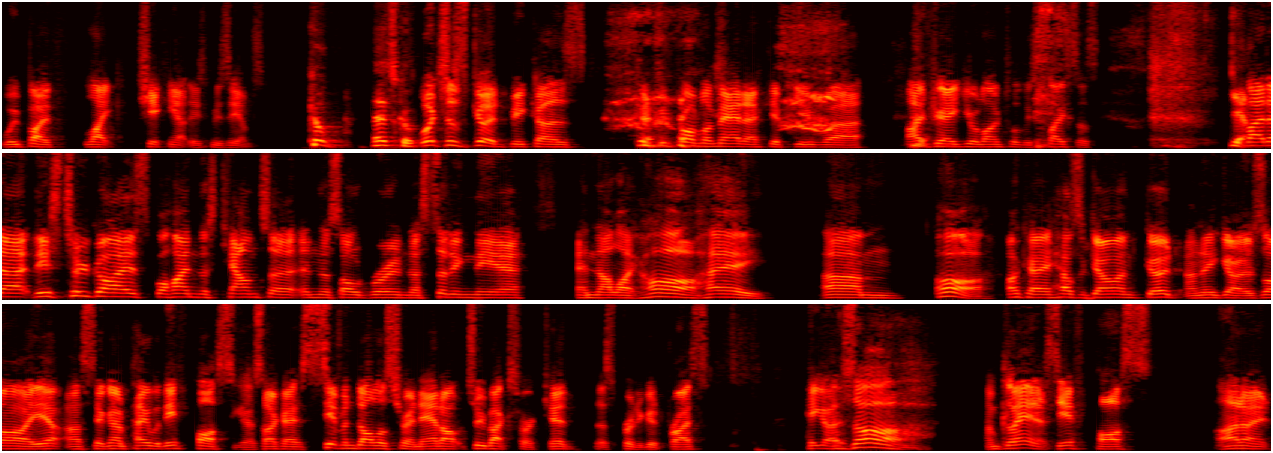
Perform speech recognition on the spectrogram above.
we both like checking out these museums, Cool. That's cool. which is good because it could be problematic if you uh, I drag you along to all these places. Yeah. But uh, there's two guys behind this counter in this old room. They're sitting there, and they're like, "Oh, hey, um." Oh, okay. How's it going? Good. And he goes, Oh, yeah. I said, going to pay with EFTPOS. He goes, Okay, $7 for an adult, two bucks for a kid. That's a pretty good price. He goes, Oh, I'm glad it's EFTPOS. I don't,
